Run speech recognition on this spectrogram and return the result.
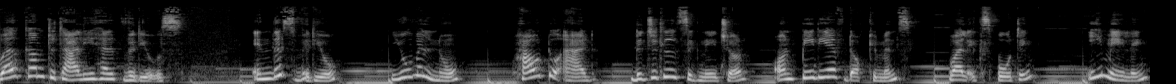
Welcome to Tally Help videos. In this video, you will know how to add digital signature on PDF documents while exporting, emailing,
